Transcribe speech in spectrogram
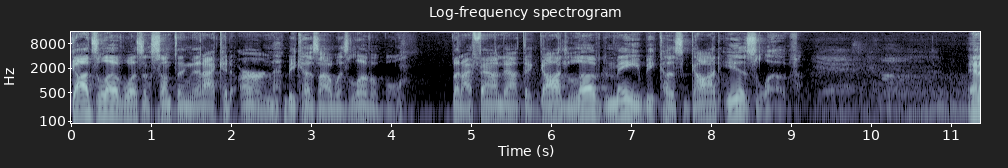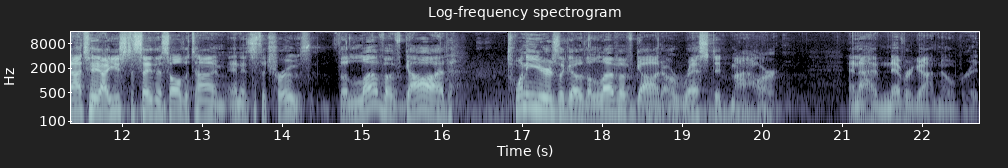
God's love wasn't something that I could earn because I was lovable but I found out that God loved me because God is love. And I tell you, I used to say this all the time, and it's the truth. The love of God, 20 years ago, the love of God arrested my heart, and I have never gotten over it.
